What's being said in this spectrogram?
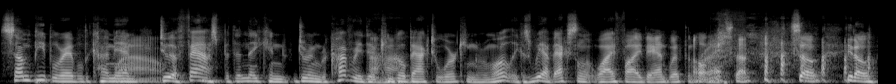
Some people are able to come in, do a fast, but then they can during recovery they Uh-huh. can go back to working remotely because we have excellent Wi-Fi bandwidth and all that stuff. So you know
